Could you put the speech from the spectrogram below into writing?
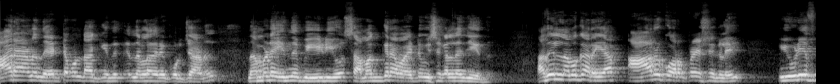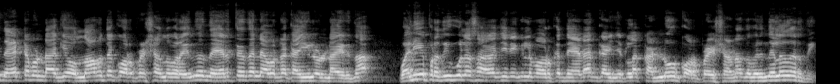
ആരാണ് നേട്ടമുണ്ടാക്കിയത് എന്നുള്ളതിനെ കുറിച്ചാണ് നമ്മുടെ ഇന്ന് വീഡിയോ സമഗ്രമായിട്ട് വിശകലനം ചെയ്യുന്നത്. അതിൽ നമുക്കറിയാം ആറ് കോർപ്പറേഷനുകളിൽ യു ഡി എഫ് നേട്ടമുണ്ടാക്കിയ ഒന്നാമത്തെ കോർപ്പറേഷൻ എന്ന് പറയുന്നത് നേരത്തെ തന്നെ അവരുടെ കയ്യിലുണ്ടായിരുന്ന വലിയ പ്രതികൂല സാഹചര്യങ്ങളും അവർക്ക് നേടാൻ കഴിഞ്ഞിട്ടുള്ള കണ്ണൂർ കോർപ്പറേഷനാണ് അത് അവർ നിലനിർത്തി.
